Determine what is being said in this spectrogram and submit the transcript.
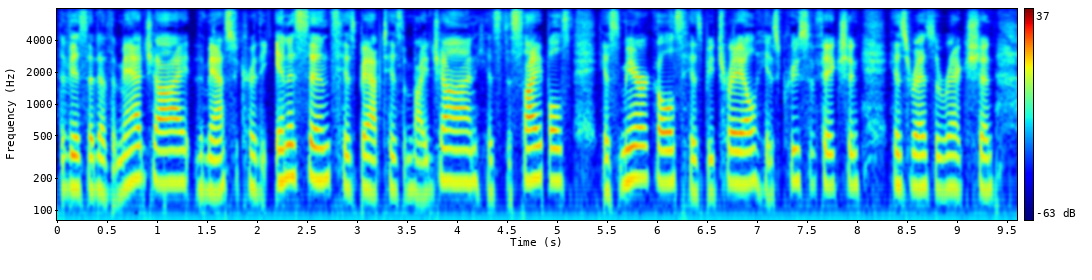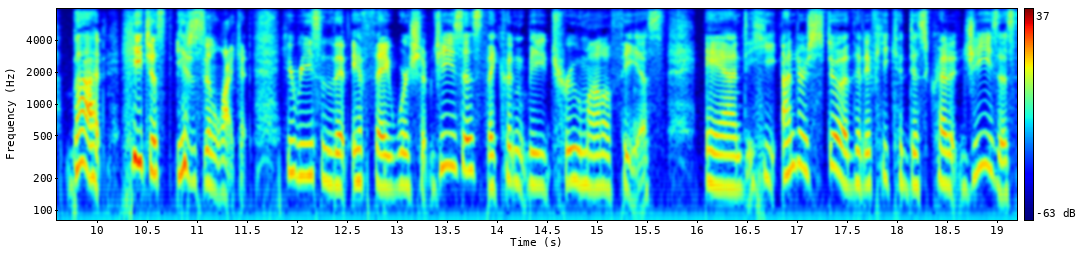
the visit of the Magi, the massacre of the innocents, his baptism by John, his disciples, his miracles, his betrayal, his crucifixion, his resurrection. But he just he just didn't like it. He reasoned that if they worshiped Jesus, they couldn't be true monotheists. And he understood that if he could discredit Jesus,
